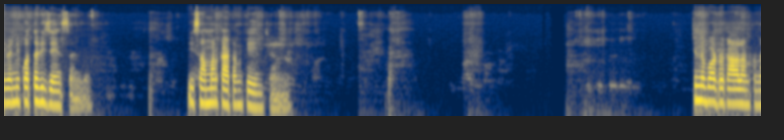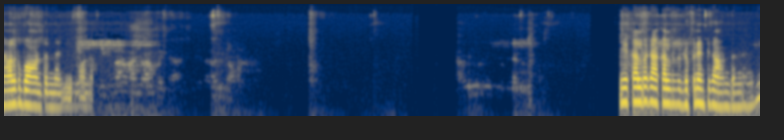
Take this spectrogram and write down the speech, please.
ఇవన్నీ కొత్త డిజైన్స్ అండి. ఈ సమ్మర్ కాటన్కి వేయించామండి చిన్న బార్డర్ కావాలనుకున్న వాళ్ళకి బాగుంటుందండి ఈ బార్డర్ ఏ కలర్కి ఆ కలర్ డిఫరెంట్గా ఉంటుందండి.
